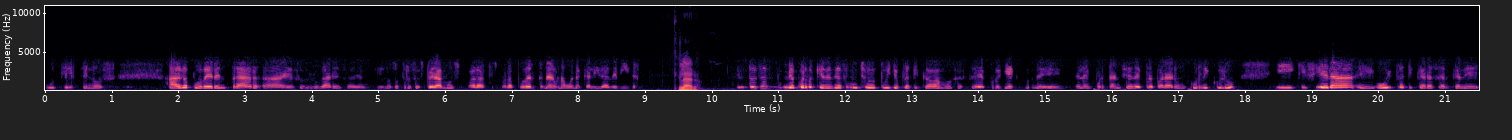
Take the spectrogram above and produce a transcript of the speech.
útil que nos haga poder entrar a esos lugares eh, que nosotros esperamos para pues, para poder tener una buena calidad de vida. Claro. Entonces, me acuerdo que desde hace mucho tú y yo platicábamos este proyecto de, de la importancia de preparar un currículum y quisiera eh, hoy platicar acerca de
